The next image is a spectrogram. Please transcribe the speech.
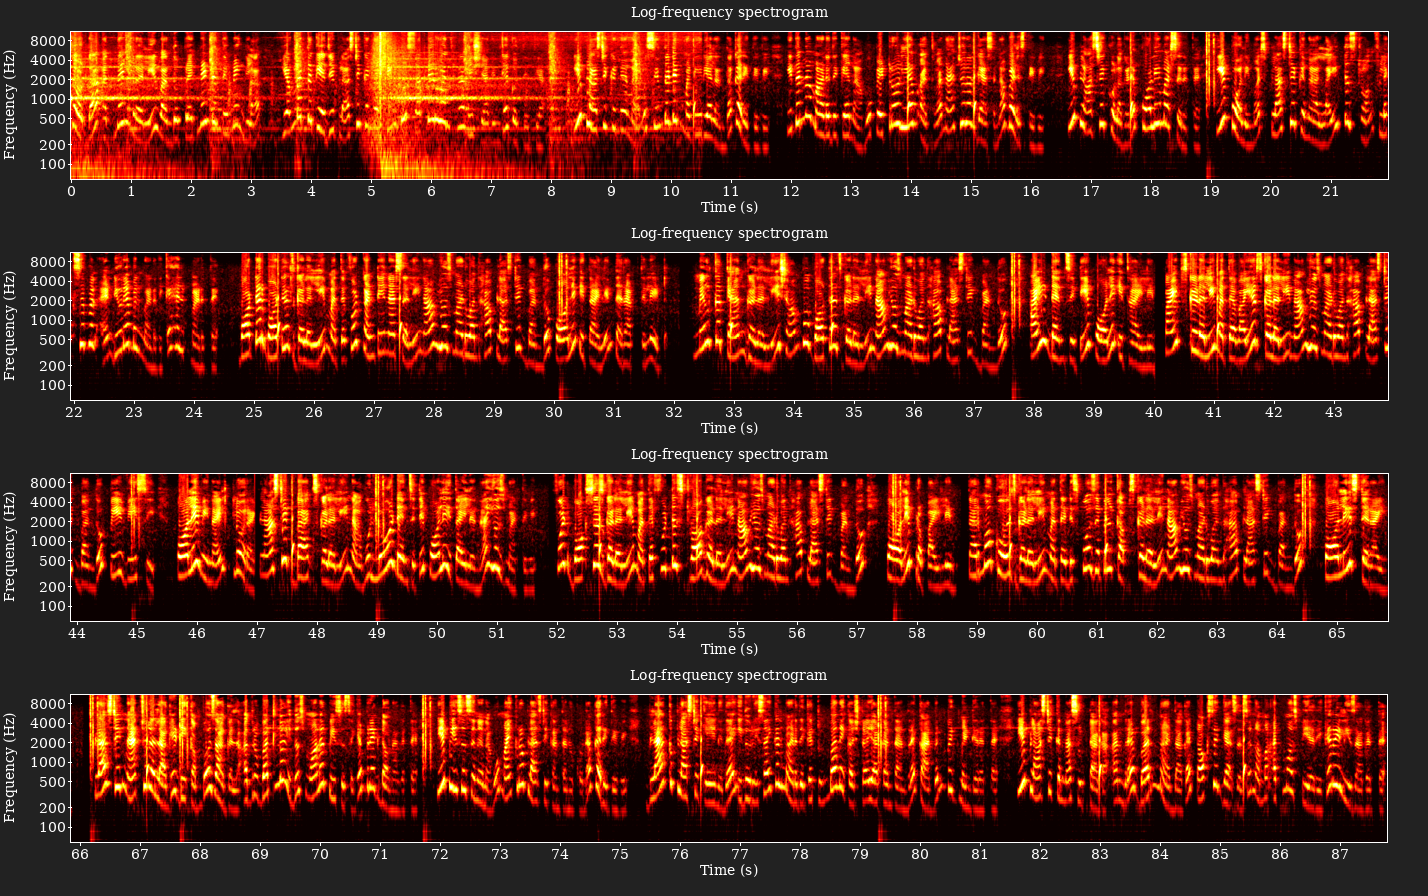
ಸಾವಿರದ ಹದಿನೆಂಟರಲ್ಲಿ ಒಂದು ಪ್ರೆಗ್ನೆಂಟ್ ತಿಮಿಂಗ್ಲ ಎಂಬತ್ತು ಕೆಜಿ ಪ್ಲಾಸ್ಟಿಕ್ ಅನ್ನ ತಿಂದು ಸತ್ತಿರುವಂತಹ ವಿಷಯ ನಿಮ್ಗೆ ಗೊತ್ತಿದ್ಯಾ? ಈ ಪ್ಲಾಸ್ಟಿಕ್ ಅನ್ನ ನಾವು ಸಿಂಥೆಟಿಕ್ ಮಟೀರಿಯಲ್ ಅಂತ ಕರಿತೀವಿ. ಇದನ್ನ ಮಾಡೋದಕ್ಕೆ ನಾವು ಪೆಟ್ರೋಲಿಯಂ ಅಥವಾ ನ್ಯಾಚುರಲ್ ಗ್ಯಾಸ್ ಅನ್ನ ಬಳಸ್ತೀವಿ. ಈ ಪ್ಲಾಸ್ಟಿಕ್ ಒಳಗಡೆ ಪಾಲಿಮರ್ಸ್ ಇರುತ್ತೆ. ಈ ಪಾಲಿಮರ್ಸ್ ಪ್ಲಾಸ್ಟಿಕ್ ಅನ್ನ light strong flexible and durable ಮಾಡೋದಕ್ಕೆ ಹೆಲ್ಪ್ ಮಾಡುತ್ತೆ. ವಾಟರ್ ಬಾಟಲ್ಸ್ಗಳಲ್ಲಿ ಮತ್ತೆ ಫುಡ್ ಕಂಟೈನರ್ಸಲ್ಲಿ ನಾವು ಯೂಸ್ ಮಾಡುವಂತಹ ಪ್ಲಾಸ್ಟಿಕ್ ಬಂದು ಪಾಲಿಇಥೈಲಿನ್ ಥೆರಾಪ್ತಿಲೇಟ್ ಮಿಲ್ಕ್ ಕ್ಯಾನ್ಗಳಲ್ಲಿ ಶಾಂಪೂ ಬಾಟಲ್ಸ್ಗಳಲ್ಲಿ ನಾವು ಯೂಸ್ ಮಾಡುವಂತಹ ಪ್ಲಾಸ್ಟಿಕ್ ಬಂದು ಐ ಡೆನ್ಸಿಟಿ ಪಾಲಿಇಥೈಲಿನ್ ಪೈಪ್ಸ್ಗಳಲ್ಲಿ ಮತ್ತೆ ವೈರ್ಸ್ಗಳಲ್ಲಿ ನಾವು ಯೂಸ್ ಮಾಡುವಂತಹ ಪ್ಲಾಸ್ಟಿಕ್ ಬಂದು P V C polyvinyl chloride plastic ಬ್ಯಾಗ್ಸ್ಗಳಲ್ಲಿ ನಾವು ಲೋ ಡೆನ್ಸಿಟಿ ಪಾಲಿಇಥೈಲನ್ನ ಯೂಸ್ ಮಾಡ್ತೀವಿ. ಫುಡ್ ಬಾಕ್ಸಸ್ಗಳಲ್ಲಿ ಮತ್ತೆ ಫುಡ್ ಸ್ಟ್ರಾಗಳಲ್ಲಿ ನಾವು ಯೂಸ್ ಮಾಡುವಂತಹ ಪ್ಲಾಸ್ಟಿಕ್ ಬಂದು ಪಾಲಿಪ್ರೊಪೈಲಿನ್ ಥರ್ಮೋಕೋಲ್ಸ್ಗಳಲ್ಲಿ ಮತ್ತೆ ಡಿಸ್ಪೋಸಬಲ್ ಕಪ್ಸ್ಗಳಲ್ಲಿ ನಾವು ಯೂಸ್ ಮಾಡುವಂತಹ ಪ್ಲಾಸ್ಟಿಕ್ ಬಂದು ಪಾಲಿಸ್ಟೆರೈನ್ ಪ್ಲಾಸ್ಟಿಕ್ ನ್ಯಾಚುರಲ್ ಆಗಿ ಡಿಕಂಪೋಸ್ ಆಗಲ್ಲ. ಅದ್ರ ಬದಲು ಇದು ಸ್ಮಾಲರ್ ಪೀಸಸ್ಗೆ ಬ್ರೇಕ್ ಡೌನ್ ಆಗುತ್ತೆ. ಈ ಪೀಸಸ್ ನಾವು ಮೈಕ್ರೋ ಪ್ಲಾಸ್ಟಿಕ್ ಅಂತಲೂ ಕೂಡ ಕರಿತೀವಿ. ಬ್ಲ್ಯಾಕ್ ಪ್ಲಾಸ್ಟಿಕ್ ಏನಿದೆ, ಇದು ರಿಸೈಕಲ್ ಮಾಡೋದಕ್ಕೆ ತುಂಬಾನೇ ಕಷ್ಟ. ಯಾಕಂತ ಅಂದ್ರೆ ಕಾರ್ಬನ್ ಪಿಗ್ಮೆಂಟ್ ಇರುತ್ತೆ. ಈ ಪ್ಲಾಸ್ಟಿಕ್ ಅನ್ನ ಸುಟ್ಟಾಗ, ಅಂದ್ರೆ ಬರ್ನ್ ಮಾಡಿದಾಗ ಟಾಕ್ಸಿಕ್ ಗ್ಯಾಸಸ್ ನಮ್ಮ ಅಟ್ಮಾಸ್ಫಿಯರಿಗೆ ರಿಲೀಸ್ ಆಗುತ್ತೆ.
